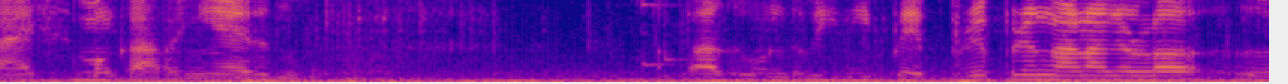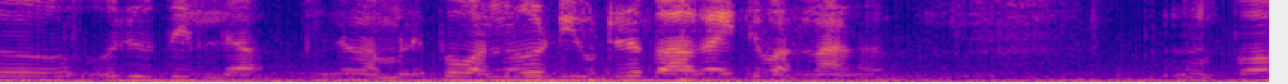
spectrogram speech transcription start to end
മാക്സിമം കറങ്ങിയായിരുന്നു ഭാഗമായിട്ട് വന്നാണ്. അപ്പോൾ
